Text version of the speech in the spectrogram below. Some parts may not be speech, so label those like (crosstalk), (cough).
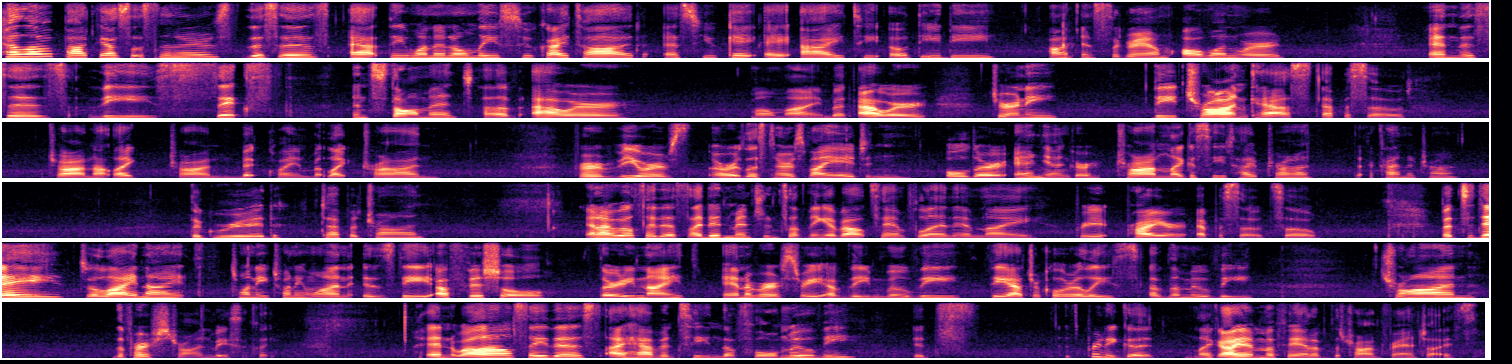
Hello, podcast listeners. This is at the one and only Sukai Todd, S U K A I T O D D, on Instagram, all one word. And this is the sixth installment of our, well, mine, but our journey, the Tron cast episode. Tron, not like Tron Bitcoin, but like Tron. For viewers or listeners my age and older and younger, Tron Legacy type Tron, that kind of Tron. The grid type of Tron. And I will say this, I did mention something about Sam Flynn in my pre- prior episode, so but today, July 9th, 2021 is the official 39th anniversary of the movie theatrical release of the movie Tron the first Tron basically. And while I'll say this, I haven't seen the full movie. It's it's pretty good. Like I am a fan of the Tron franchise.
